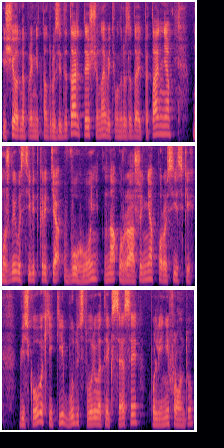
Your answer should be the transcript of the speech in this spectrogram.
І ще одна примітна, друзі, деталь: те, що навіть вони розглядають питання можливості відкриття вогонь на ураження по російських військових, які будуть створювати ексеси по лінії фронту.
